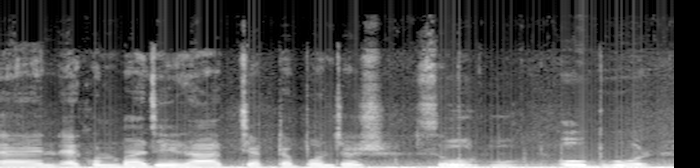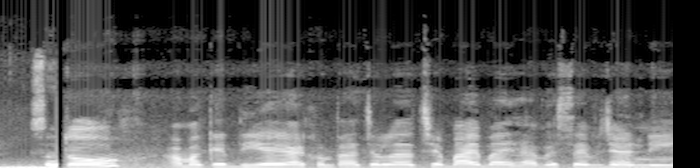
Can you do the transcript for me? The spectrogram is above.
অ্যান্ড এখন বাজে রাত চারটা পঞ্চাশ সো ও ভোর। সো তো আমাকে দিয়ে এখন তারা চলে যাচ্ছে। Bye bye have a safe journey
